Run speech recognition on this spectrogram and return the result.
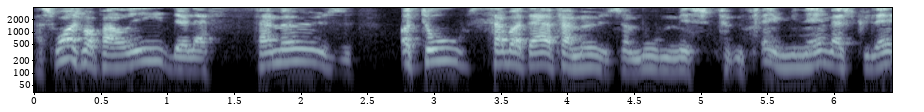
À ce soir, je vais parler de la fameuse auto-sabotage fameuse, un mot féminin, masculin.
